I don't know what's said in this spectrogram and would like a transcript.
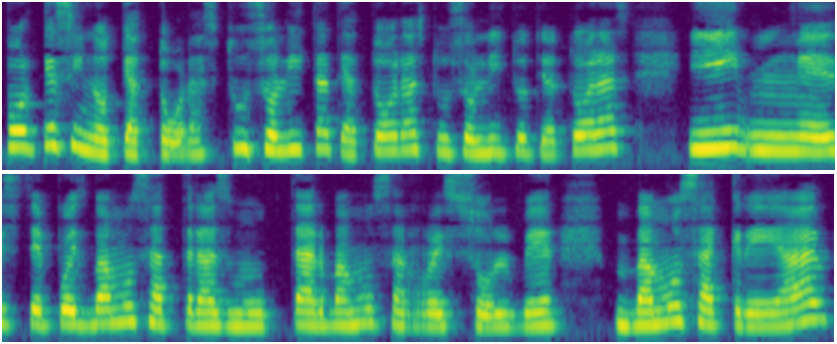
porque si no te atoras, tú solita te atoras, tú solito te atoras y mm, este pues vamos a transmutar, vamos a resolver, vamos a crear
